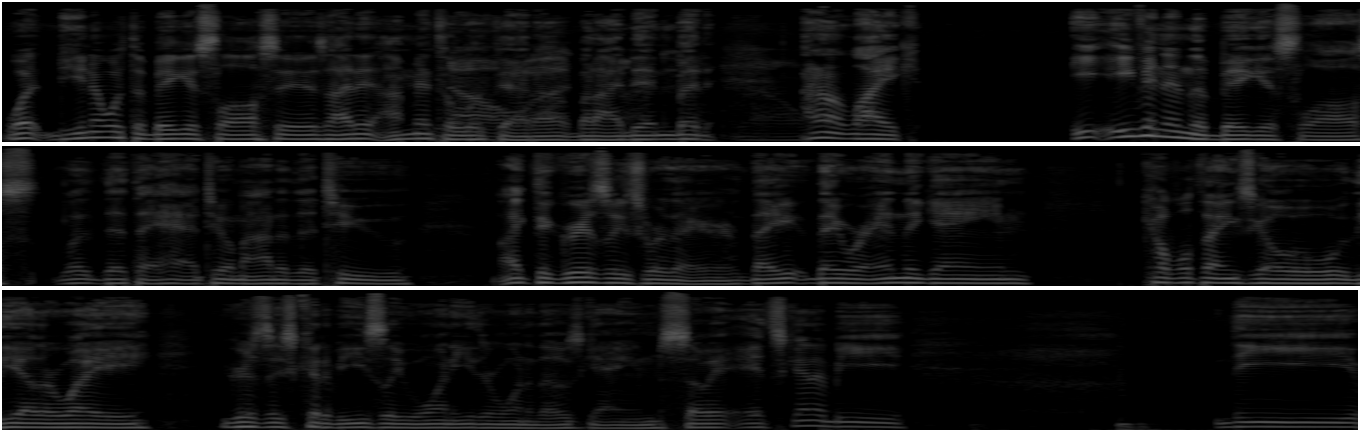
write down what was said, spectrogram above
what do you know what the biggest loss is? I didn't I meant to look No, that up, but I didn't. But no. I don't like e- even in the biggest loss that they had to them out of the two, like the Grizzlies were there. They they were in the game. Couple things go the other way. Grizzlies could have easily won either one of those games. So it, it's going to be the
